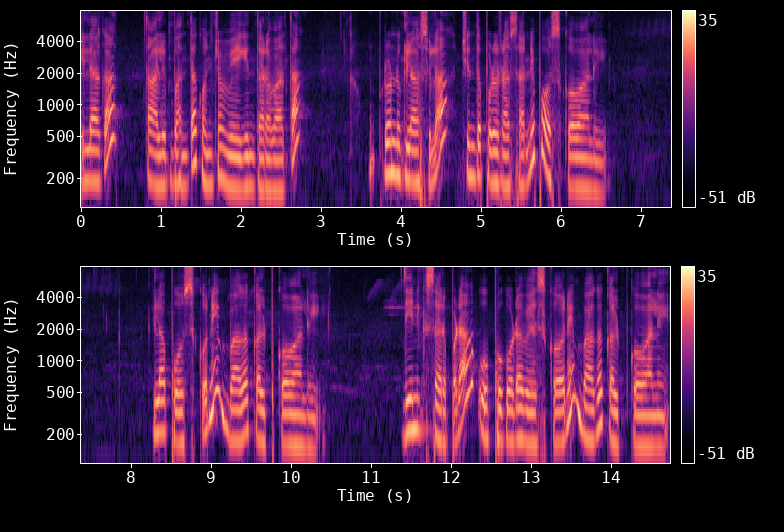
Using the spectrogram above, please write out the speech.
ఇలాగా తాలింపు అంతా కొంచెం వేగిన తర్వాత రెండు గ్లాసుల చింతపొడి రసాన్ని పోసుకోవాలి. ఇలా పోసుకొని బాగా కలుపుకోవాలి. దీనికి సరిపడా ఉప్పు కూడా వేసుకొని బాగా కలుపుకోవాలి.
